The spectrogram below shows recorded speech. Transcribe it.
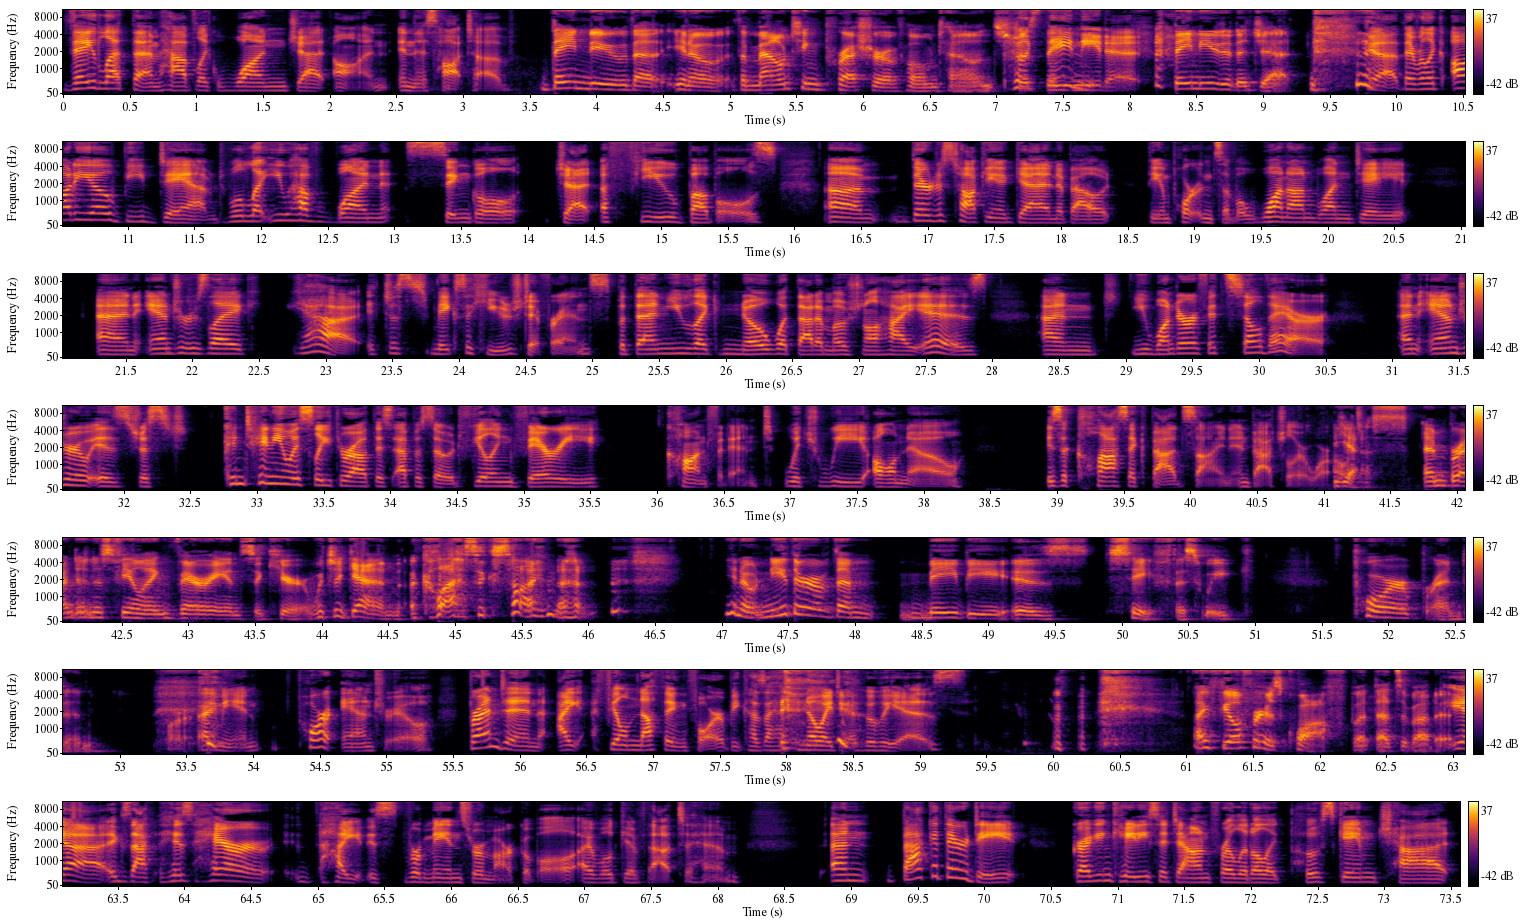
They let them have like one jet on in this hot tub. They knew that, you know, the mounting pressure of hometowns. Just they need it. They needed a jet. yeah, they were like, audio be damned. We'll let you have one single jet, a few bubbles. Um, they're just talking again about the importance of a one on one date. And Andrew's like, yeah, it just makes a huge difference. But then you like know what that emotional high is and you wonder if it's still there. And Andrew is just continuously throughout this episode feeling very confident, which we all know is a classic bad sign in Bachelor World. yes. And Brendan is feeling very insecure, which again, a classic sign that, you know, neither of them maybe is safe this week. Poor Brendan. Poor, I mean, poor Andrew. Brendan, I feel nothing for because I have no idea who he is. I feel for his quaff, but that's about it. Yeah, exactly. His hair height is remains remarkable. I will give that to him. And back at their date, Greg and Katie sit down for a little like post game chat.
